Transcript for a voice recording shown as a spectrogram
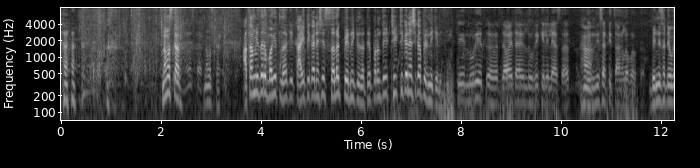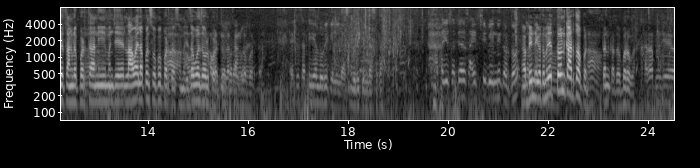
नमस्कार. नमस्कर. आता मी जर बघितलं की काही ठिकाणी अशी सलग पेरणी केली जाते परंतु ही ठिकठिकाणी अशी का पेरणी केली? ते लुरी अ, जेव्हा त्या लुरी केलेले असतात. हा. पेरणीसाठी चांगलं पडतं. बेंडीसाठी वगैरे चांगलं पडतं आणि म्हणजे लावायला पण सोपं पडतं असं म्हणजे जवळ जवळ आवडतीला पडतं. चांगलं. पडतं. त्याच्यासाठी या लुरी केलेल्या असतात. दुरी केलेलं असतं आता ही सध्या साईडची बेंडणी करतो. हा बेंडी करतो. म्हणजे तण काढतो आपण. तण काढतो. बरोबर. खराब म्हणजे अ,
